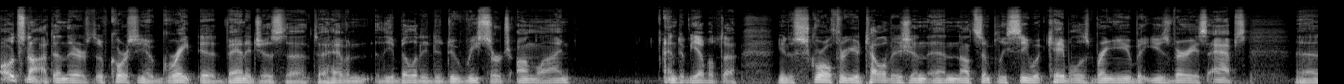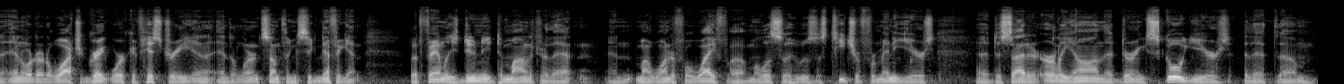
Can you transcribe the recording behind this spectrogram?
Oh, it's not, and there's of course you know great advantages uh, to having the ability to do research online and to be able to you know scroll through your television and not simply see what cable is bringing you, but use various apps uh, in order to watch a great work of history and, and, to learn something significant. But families do need to monitor that. And my wonderful wife, uh, Melissa, who was a teacher for many years, uh, decided early on that during school years, that um,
